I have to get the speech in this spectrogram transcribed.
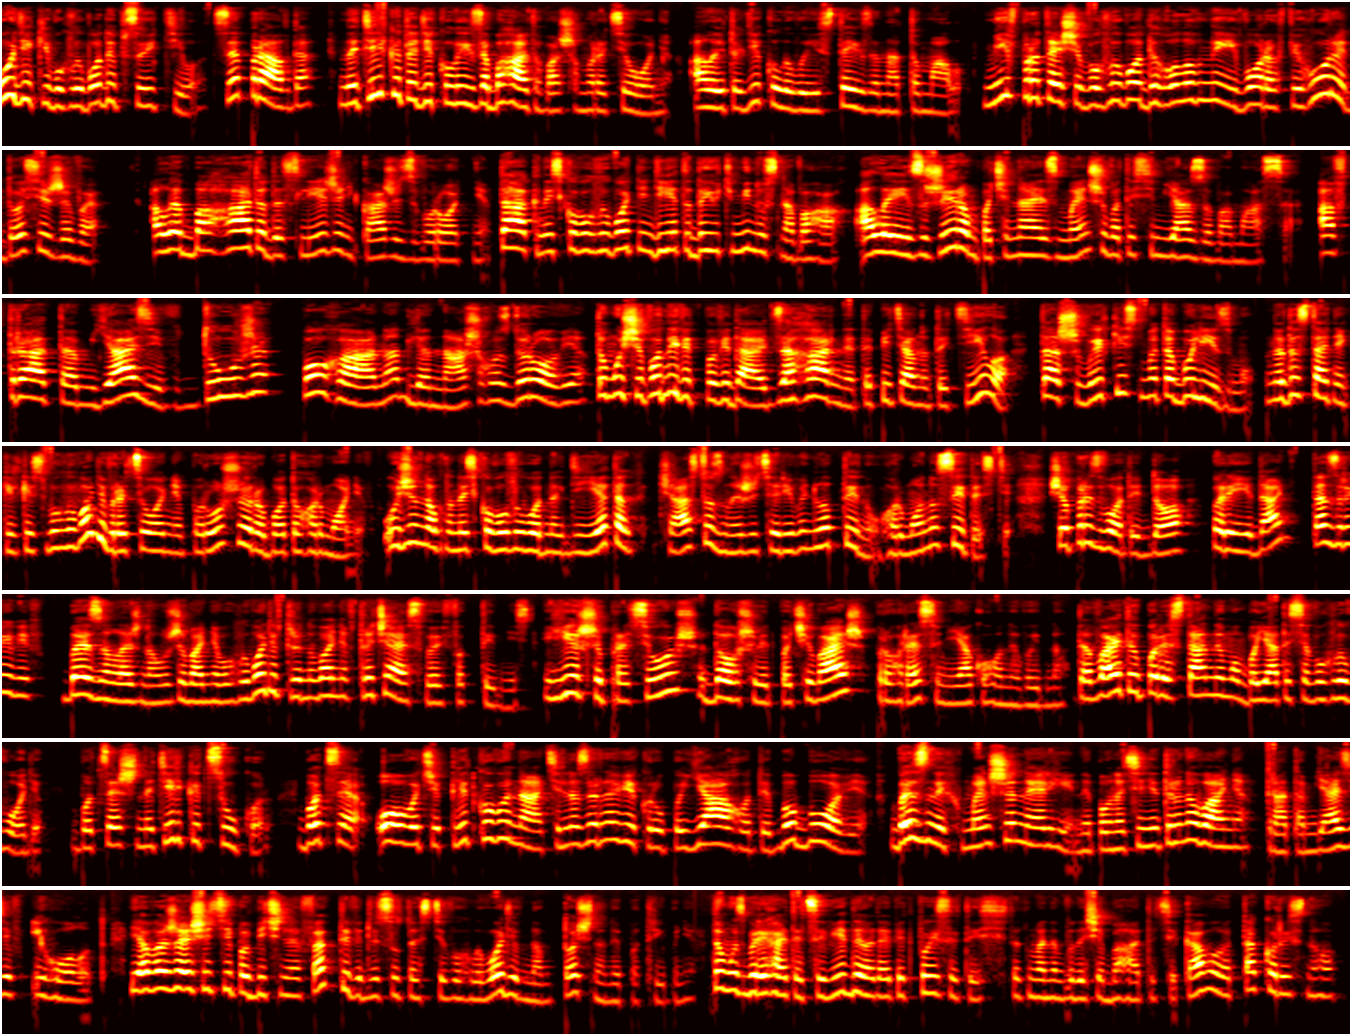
Будь-які вуглеводи псують тіло. Це правда. Не тільки тоді, коли їх забагато в вашому раціоні, але й тоді, коли ви їсте їх занадто мало. Міф про те, що вуглеводи головний ворог фігури, досі живе. Але багато досліджень кажуть зворотнє. Так, низьковуглеводні дієти дають мінус на вагах, але із жиром починає зменшуватися м'язова маса. А втрата м'язів дуже погана для нашого здоров'я, тому що вони відповідають за гарне та підтягнуте тіло та швидкість метаболізму. Недостатня кількість вуглеводів в раціоні порушує роботу гормонів. У жінок на низьковуглеводних дієтах часто знижується рівень лептину, гормону ситості, що призводить до переїдань та зривів. Без належного вживання вуглеводів тренування втрачає свою ефективність. Гірше працюєш, довше відпочиваєш, прогресу ніякого не видно. Давайте перестанемо боятися вуглеводів, бо це ж не тільки цукор, бо це овочі, клітковина, цільнозернові крупи, ягоди, бобові. Без них менше енергії, неповноцінні тренування, втрата м'язів і голод. Я вважаю, що ці побічні ефекти від відсутності вуглеводів нам точно не потрібні. Тому зберігайте це відео та підписуйтесь. Тут в мене буде ще багато цікавого та корисного.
